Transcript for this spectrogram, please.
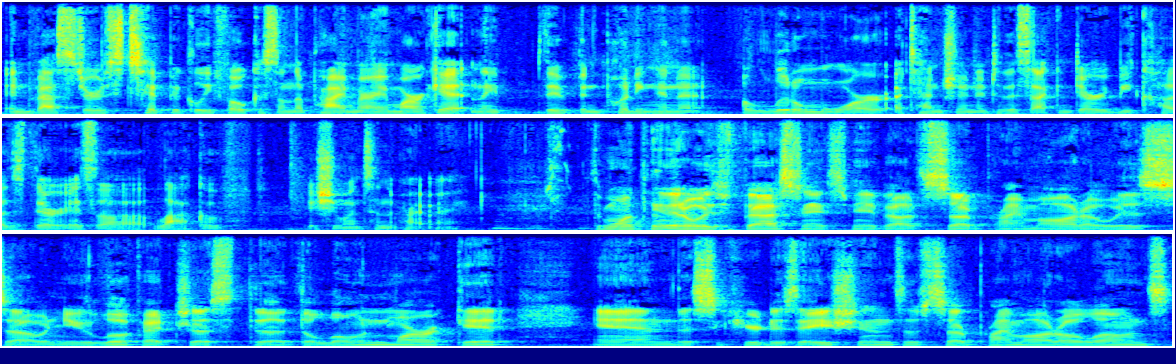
investors typically focus on the primary market and they, they've been putting in a, a little more attention into the secondary because there is a lack of issuance in the primary. The one thing that always fascinates me about subprime auto is uh, when you look at just the, the loan market and the securitizations of subprime auto loans, it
